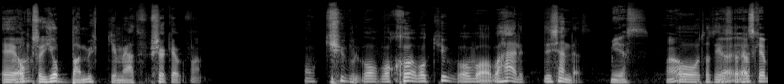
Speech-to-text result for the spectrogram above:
eh, också jobbar mycket med att försöka, fan, vad kul, vad, vad skönt, vad kul, vad, vad, vad härligt det kändes. Yes. Ja. Och ta till sig jag, jag, ska,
